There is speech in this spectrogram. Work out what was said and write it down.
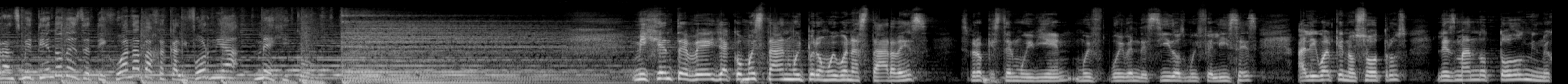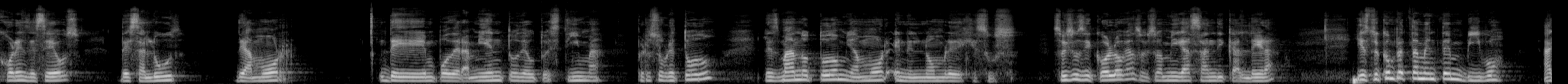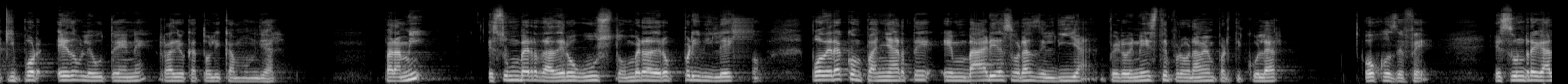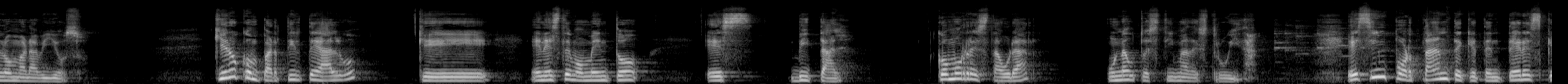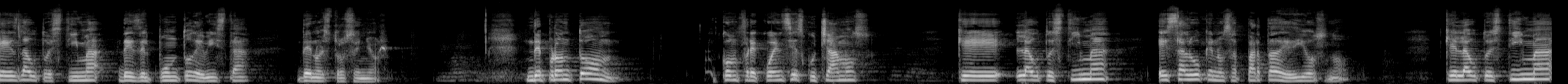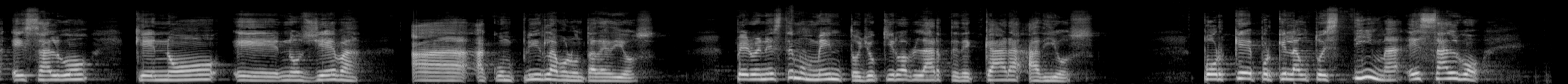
transmitiendo desde Tijuana, Baja California, México. Mi gente bella, ¿cómo están? Muy pero muy buenas tardes. Espero que estén muy bien, muy, muy bendecidos, muy felices. Al igual que nosotros, les mando todos mis mejores deseos de salud, de amor, de empoderamiento, de autoestima, pero sobre todo les mando todo mi amor en el nombre de Jesús. Soy su psicóloga, soy su amiga Sandy Caldera y estoy completamente en vivo aquí por EWTN, Radio Católica Mundial. Para mí es un verdadero gusto, un verdadero privilegio poder acompañarte en varias horas del día, pero en este programa en particular, Ojos de Fe, es un regalo maravilloso. Quiero compartirte algo que en este momento es vital. ¿Cómo restaurar una autoestima destruida? Es importante que te enteres qué es la autoestima desde el punto de vista de nuestro Señor. De pronto, con frecuencia escuchamos que la autoestima es algo que nos aparta de Dios, ¿no? Que la autoestima es algo que no eh, nos lleva a, cumplir la voluntad de Dios. Pero en este momento yo quiero hablarte de cara a Dios. ¿Por qué? Porque la autoestima es algo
